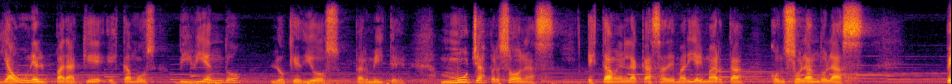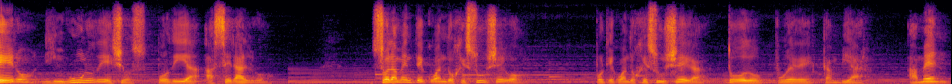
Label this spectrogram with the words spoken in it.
y aún el para qué estamos viviendo lo que Dios permite. Muchas personas estaban en la casa de María y Marta consolándolas, pero ninguno de ellos podía hacer algo. Solamente cuando Jesús llegó, porque cuando Jesús llega, todo puede cambiar. Amén.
